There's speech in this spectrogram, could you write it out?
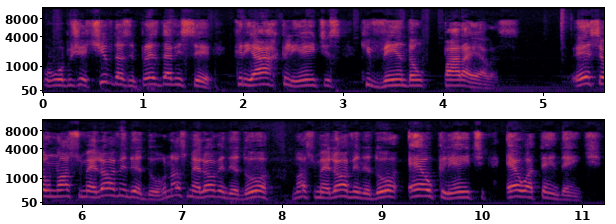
o objetivo das empresas deve ser criar clientes que vendam para elas. Esse é o nosso melhor vendedor. O nosso melhor vendedor, nosso melhor vendedor é o cliente, é o atendente.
